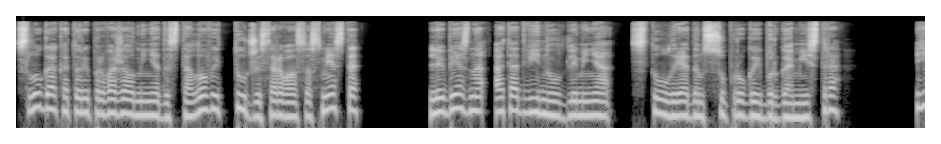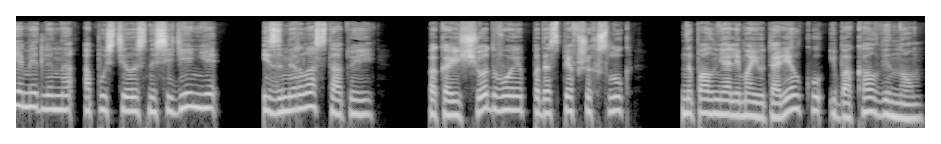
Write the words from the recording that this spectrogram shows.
Слуга, который провожал меня до столовой, тут же сорвался с места, любезно отодвинул для меня стул рядом с супругой бургомистра. Я медленно опустилась на сиденье и замерла статуей, пока еще двое подоспевших слуг наполняли мою тарелку и бокал вином.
